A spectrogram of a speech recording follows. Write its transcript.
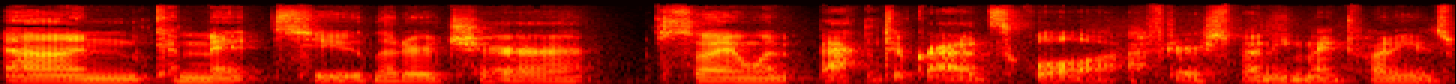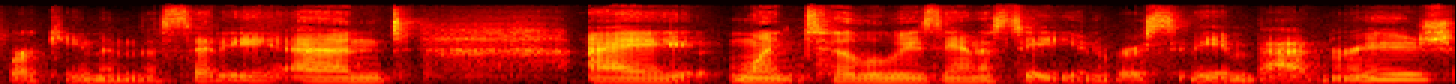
and commit to literature. So I went back to grad school after spending my 20s working in the city. And I went to Louisiana State University in Baton Rouge.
